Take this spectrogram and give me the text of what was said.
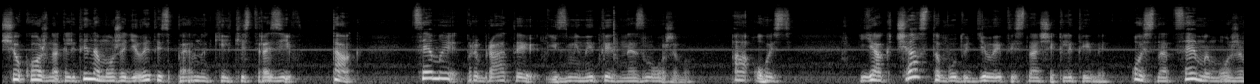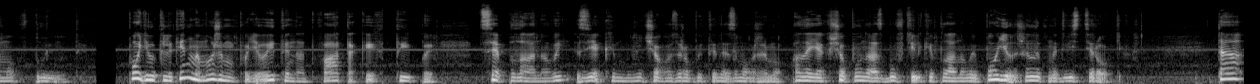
що кожна клітина може ділитись певну кількість разів. Так, це ми прибрати і змінити не зможемо. А ось як часто будуть ділитись наші клітини, ось на це ми можемо вплинути. Поділ клітин ми можемо поділити на два таких типи. Це плановий, з яким ми нічого зробити не зможемо. Але якщо б у нас був тільки плановий поділ, жили б ми 200 років. Та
